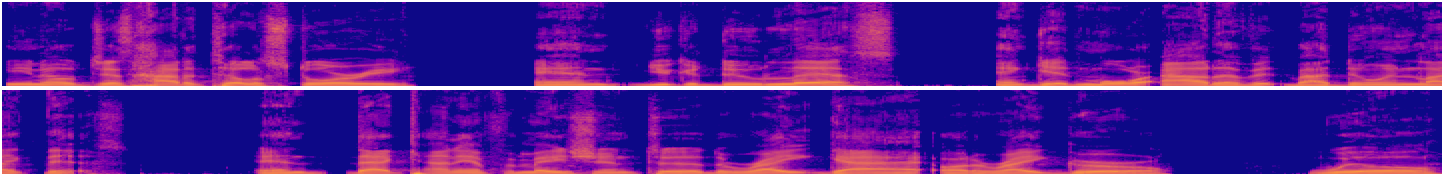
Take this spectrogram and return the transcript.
you know just how to tell a story, and you could do less and get more out of it by doing like this. And that kind of information to the right guy or the right girl will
